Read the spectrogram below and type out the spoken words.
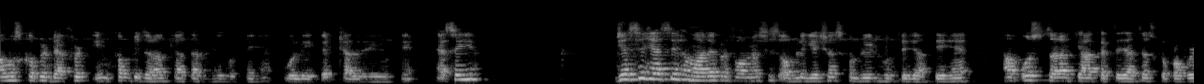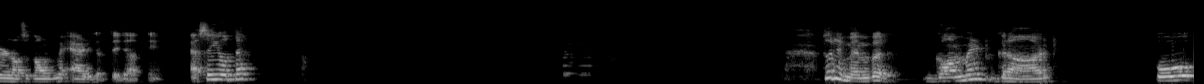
हम उसको अपने डेफर्ड इनकम की तरह क्या कर रहे होते हैं? वो लेकर चल रहे होते हैं। ऐसे ही जैसे जैसे हमारे परफॉर्मेंसेस ऑब्लिगेशंस कंप्लीट होते जाते हैं, हम उस तरह क्या करते जाते हैं? उसको प्रॉफिट एंड लॉस अकाउंट में ऐड करते जाते हैं। ऐसा ही होता है। तो रिमेंबर गवर्नमेंट ग्रांट को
